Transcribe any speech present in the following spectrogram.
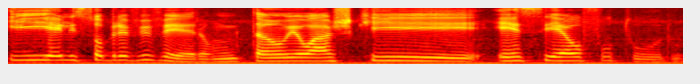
e eles sobreviveram. Então eu acho que esse é o futuro.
